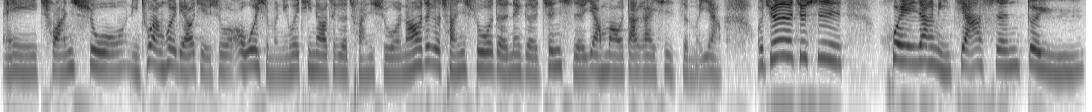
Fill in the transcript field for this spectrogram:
诶传说，你突然会了解说，哦，为什么你会听到这个传说？然后这个传说的那个真实的样貌大概是怎么样？我觉得就是会让你加深对于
